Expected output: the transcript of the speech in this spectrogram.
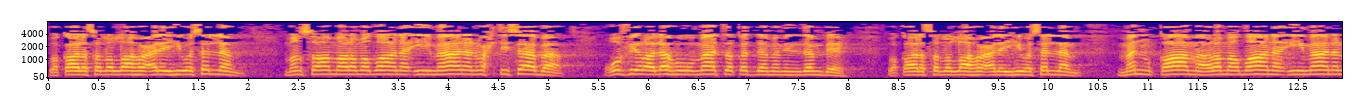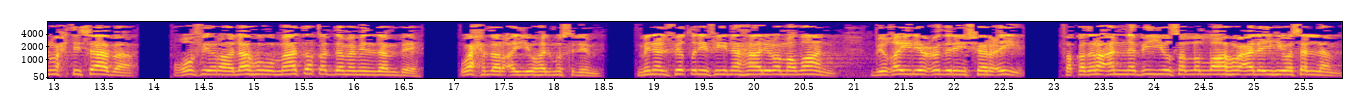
وقال صلى الله عليه وسلم من صام رمضان إيمانا واحتسابا غفر له ما تقدم من ذنبه. وقال صلى الله عليه وسلم من قام رمضان إيمانا واحتسابا غفر له ما تقدم من ذنبه. واحذر أيها المسلم من الفطر في نهار رمضان بغير عذر شرعي. فقد رأى النبي صلى الله عليه وسلم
